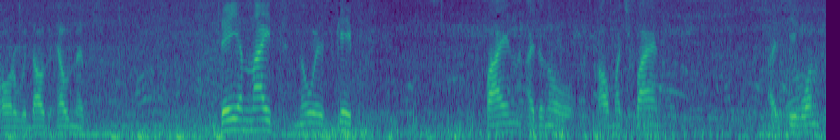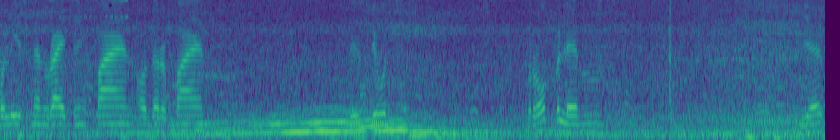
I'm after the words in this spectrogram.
or without helmets. Day and night no escape. Fine I don't know how much fine. I see one policeman writing fine other fine. This dude problem yes.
